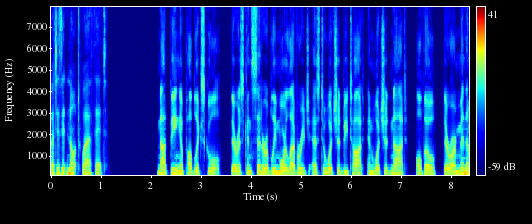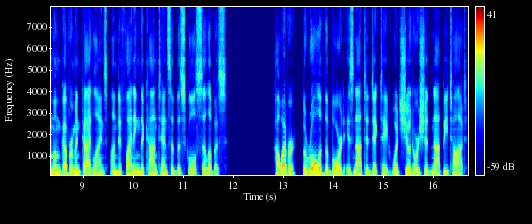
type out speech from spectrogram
but is it not worth it? Not being a public school, there is considerably more leverage as to what should be taught and what should not, although, there are minimum government guidelines on defining the contents of the school syllabus. However, the role of the board is not to dictate what should or should not be taught,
